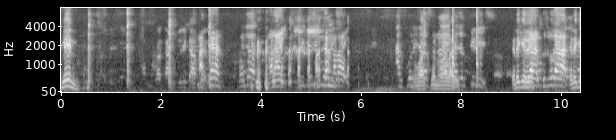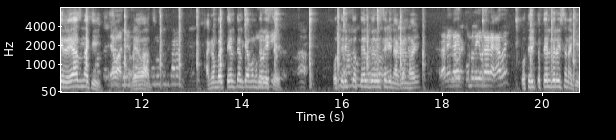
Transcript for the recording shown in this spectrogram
ক্লিন মাখন। মালাই। মাখন মালাই। ওয়াকসন মালাই। এটা কি রে- খুশবুদার খুশবুদার এটা কি রেয়াজ নাকি? রেওয়াজ। আকরাম ভাই তেল তেল কেমন বেরোইছে অতিরিক্ত তেল বেরোইছে কিনা আকরাম ভাই? অতিরিক্ত তেল বেরোইছে নাকি?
